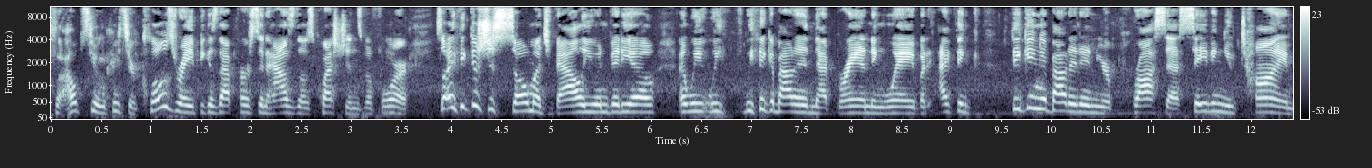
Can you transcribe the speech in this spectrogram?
helps you increase your close rate because that person has those questions before. So I think there's just so much value in video, and we we we think about it in that branding way. But I think thinking about it in your process, saving you time,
